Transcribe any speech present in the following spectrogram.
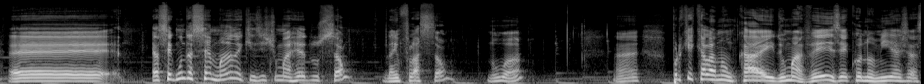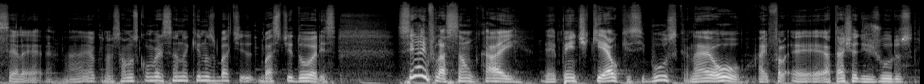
É, é a segunda semana que existe uma redução da inflação no ano. Né? Por que, que ela não cai de uma vez e a economia já acelera? Né? É o que nós estamos conversando aqui nos bastidores. Se a inflação cai, de repente, que é o que se busca, né? ou a, é, a taxa de juros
